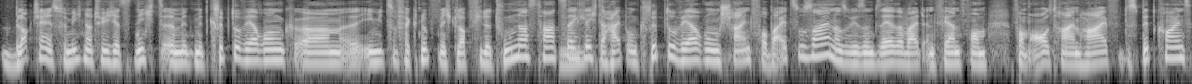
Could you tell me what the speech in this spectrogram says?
Blockchain ist für mich natürlich jetzt nicht äh, mit, mit Kryptowährung ähm, irgendwie zu verknüpfen. Ich glaube, viele tun das tatsächlich. Mhm. Der Hype um Kryptowährungen scheint vorbei zu sein. Also wir sind sehr, sehr weit entfernt vom, vom All-Time-High des Bitcoins.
